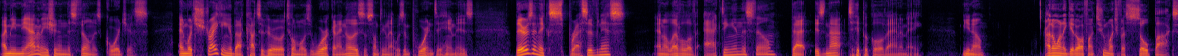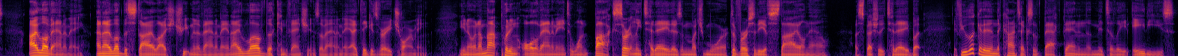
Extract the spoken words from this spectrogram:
I mean, the animation in this film is gorgeous. And what's striking about Katsuhiro Otomo's work, and I know this is something that was important to him, is there's an expressiveness and a level of acting in this film that is not typical of anime. You know, I don't want to get off on too much of a soapbox. I love anime and I love the stylized treatment of anime and I love the conventions of anime. I think it's very charming. You know, and I'm not putting all of anime into one box. Certainly today there's a much more diversity of style now, especially today, but if you look at it in the context of back then in the mid to late 80s,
